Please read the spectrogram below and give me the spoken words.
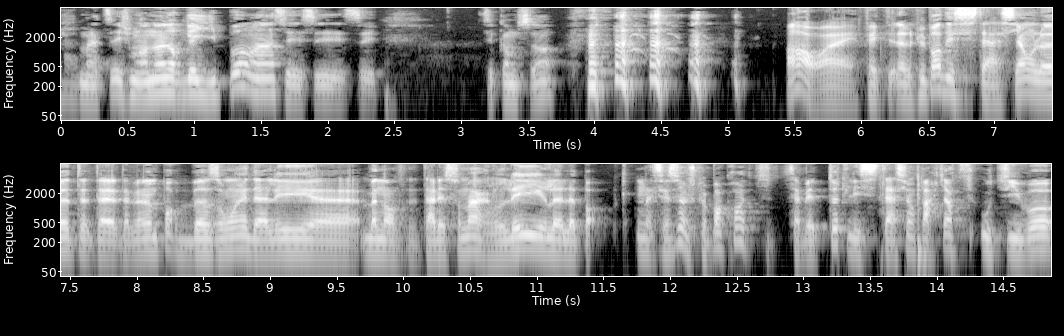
je m'en enorgueillis pas. Hein. C'est c'est c'est c'est comme ça. Ah ouais. Fait que la plupart des citations, là, t'avais même pas besoin d'aller. Euh... Ben non, t'allais sûrement relire le. le... Mais c'est ça, je peux pas croire que tu savais toutes les citations par cœur où tu y vas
